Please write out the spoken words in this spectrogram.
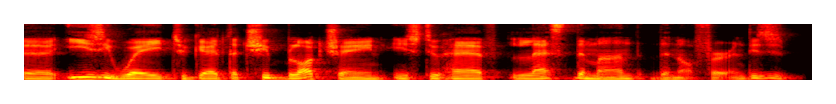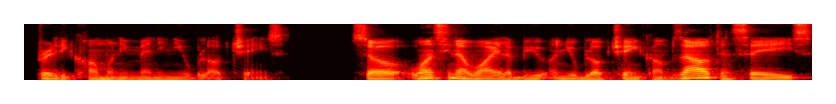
uh, easy way to get a cheap blockchain is to have less demand than offer. And this is pretty common in many new blockchains. So once in a while, a new blockchain comes out and says,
